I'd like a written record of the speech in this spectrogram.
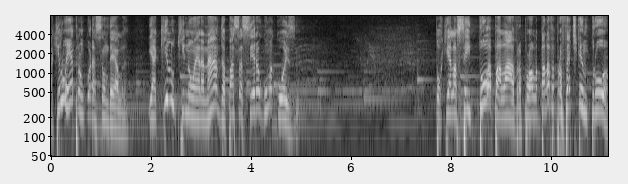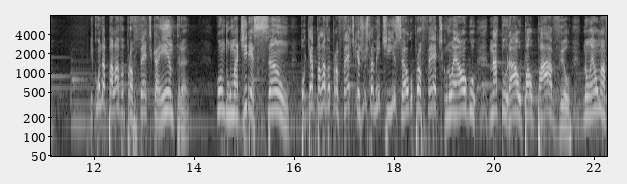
aquilo entra no coração dela. E aquilo que não era nada passa a ser alguma coisa porque ela aceitou a palavra, a palavra profética entrou. E quando a palavra profética entra, quando uma direção, porque a palavra profética é justamente isso, é algo profético, não é algo natural, palpável, não é, uma,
